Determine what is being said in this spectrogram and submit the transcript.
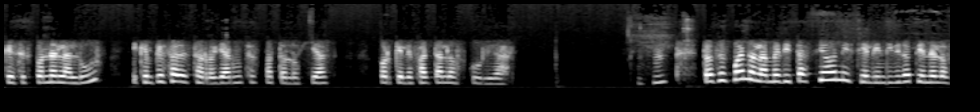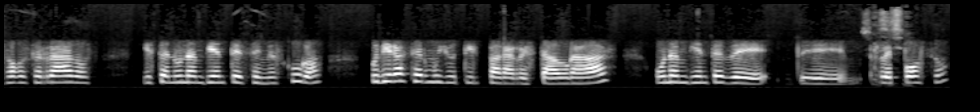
que se expone a la luz y que empieza a desarrollar muchas patologías porque le falta la oscuridad. Entonces, bueno, la meditación y si el individuo tiene los ojos cerrados y está en un ambiente semioscuro, pudiera ser muy útil para restaurar un ambiente de, de reposo.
